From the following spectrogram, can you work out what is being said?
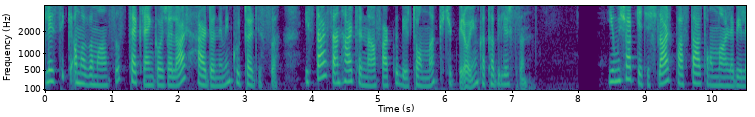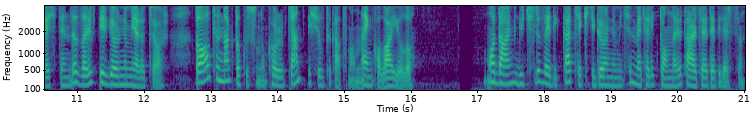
Klasik ama zamansız tek renk ojeler her dönemin kurtarıcısı. İstersen her tırnağa farklı bir tonla küçük bir oyun katabilirsin. Yumuşak geçişler pastel tonlarla birleştiğinde zarif bir görünüm yaratıyor. Doğal tırnak dokusunu korurken ışıltı katmanın en kolay yolu. Modern, güçlü ve dikkat çekici görünüm için metalik tonları tercih edebilirsin.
